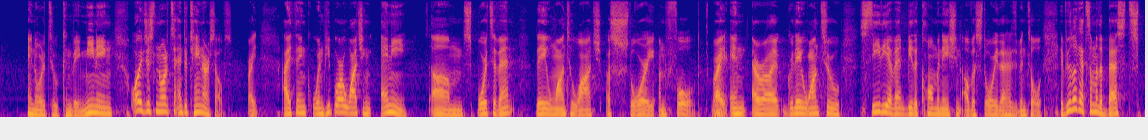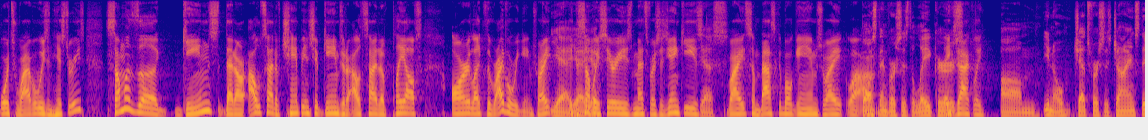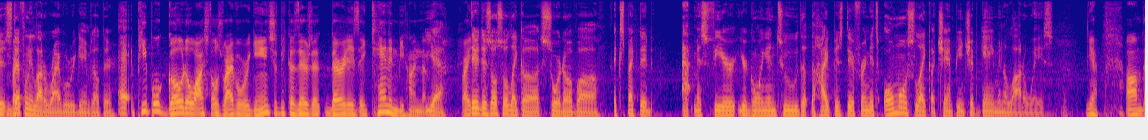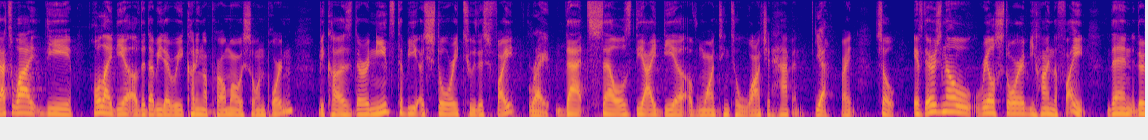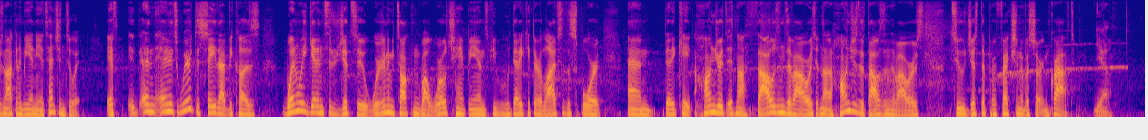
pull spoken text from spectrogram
in order to convey meaning or just in order to entertain ourselves, right? I think when people are watching any um, sports event, they want to watch a story unfold, right? Right. And or like they want to see the event be the culmination of a story that has been told. If you look at some of the best sports rivalries and histories, some of the games that are outside of championship games that are outside of playoffs are like the rivalry games, right? Yeah, like yeah, the Subway yeah. Series, Mets versus Yankees, Yes. right? Some basketball games, right? Well, um, Boston versus the Lakers. Exactly. Um, you know, Jets versus Giants. There's definitely a lot of rivalry games out there. Eh, People go to watch those rivalry games just because there's a there is a canon behind them. Yeah. Right. There, there's also like a sort of uh, expected atmosphere you're going into. The, the hype is different. It's almost like a championship game in a lot of ways. Yeah. Um, that's why the whole idea of the WWE cutting a promo is so important because there needs to be a story to this fight Right. that sells the idea of wanting to watch it happen. Yeah. right? So if there's no real story behind the fight, then there's not going to be any attention to it. If it, and and it's weird to say that because when we get into jiu-jitsu, we're going to be talking about world champions, people who dedicate their lives to the sport and dedicate hundreds, if not thousands of hours, if not hundreds of thousands of hours to just the perfection of a certain craft. Yeah.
